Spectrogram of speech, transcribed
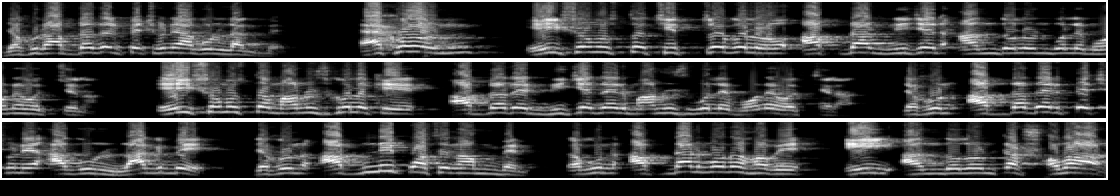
যখন আপনাদের পেছনে আগুন লাগবে। এখন এই সমস্ত চিত্রগুলো আপনার নিজের আন্দোলন বলে মনে হচ্ছে না। এই সমস্ত মানুষগুলোকে আপনাদের নিজেদের মানুষ বলে মনে হচ্ছে না। যখন আপনাদের পেছনে আগুন লাগবে, যখন আপনি পথে নামবেন, তখন আপনার মনে হবে এই আন্দোলনটা সবার।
